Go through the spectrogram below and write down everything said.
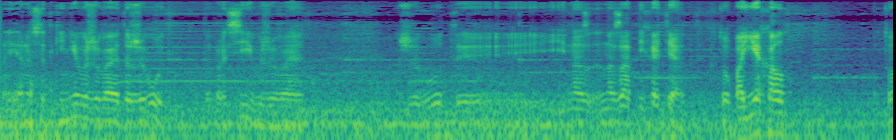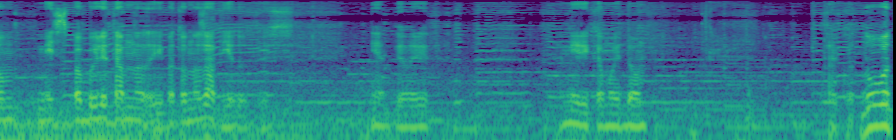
наверное, все-таки не выживают, а живут. Кто в России выживает, живут и, и назад не хотят. Кто поехал, потом месяц побыли там и потом назад едут. То есть, нет, говорит, Америка мой дом. Так вот. Ну вот,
